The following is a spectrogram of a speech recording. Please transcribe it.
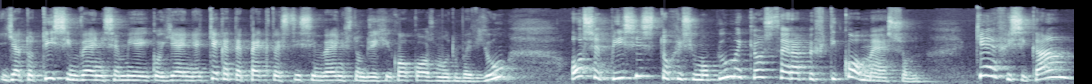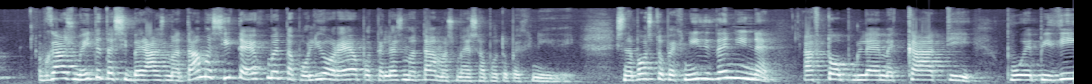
για το τι συμβαίνει σε μια οικογένεια και κατ' επέκταση τι συμβαίνει στον ψυχικό κόσμο του παιδιού, ως επίσης το χρησιμοποιούμε και ως θεραπευτικό μέσο. Και φυσικά βγάζουμε είτε τα συμπεράσματά μας είτε έχουμε τα πολύ ωραία αποτελέσματά μας μέσα από το παιχνίδι. Συνεπώς το παιχνίδι δεν είναι αυτό που λέμε κάτι που επειδή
